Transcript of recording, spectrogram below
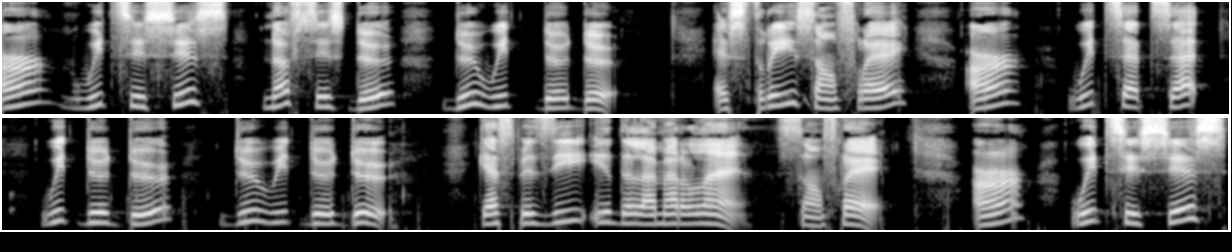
1 866 962 2822. Estrie sans frais 1 877 822 2822. Gaspésie, île de la Madeleine sans frais 1 866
